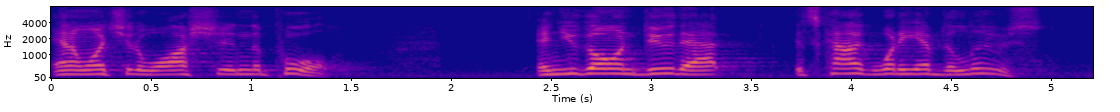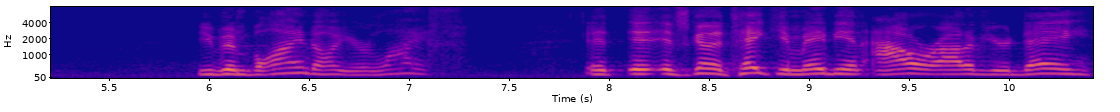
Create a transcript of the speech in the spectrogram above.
and I want you to wash in the pool. And you go and do that. It's kind of like, what do you have to lose? You've been blind all your life. It, it, it's going to take you maybe an hour out of your day.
